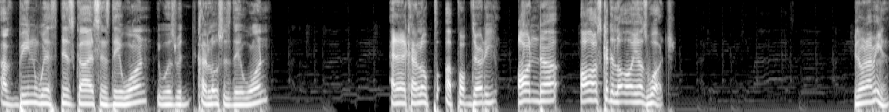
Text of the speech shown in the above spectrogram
have been with this guy since day one, he was with Canelo since day one, and then Canelo uh, pop dirty under Oscar De La Hoya's watch. You know what I mean?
